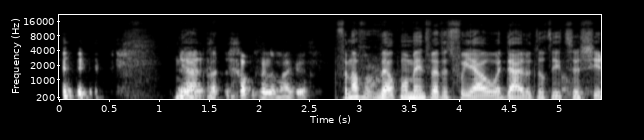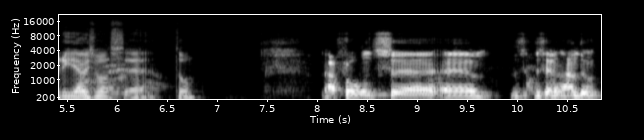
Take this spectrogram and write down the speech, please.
ja. grappig willen maken. Vanaf welk moment werd het voor jou duidelijk dat dit serieus was, Tom? Nou, voor ons ehm, er zijn een aantal,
